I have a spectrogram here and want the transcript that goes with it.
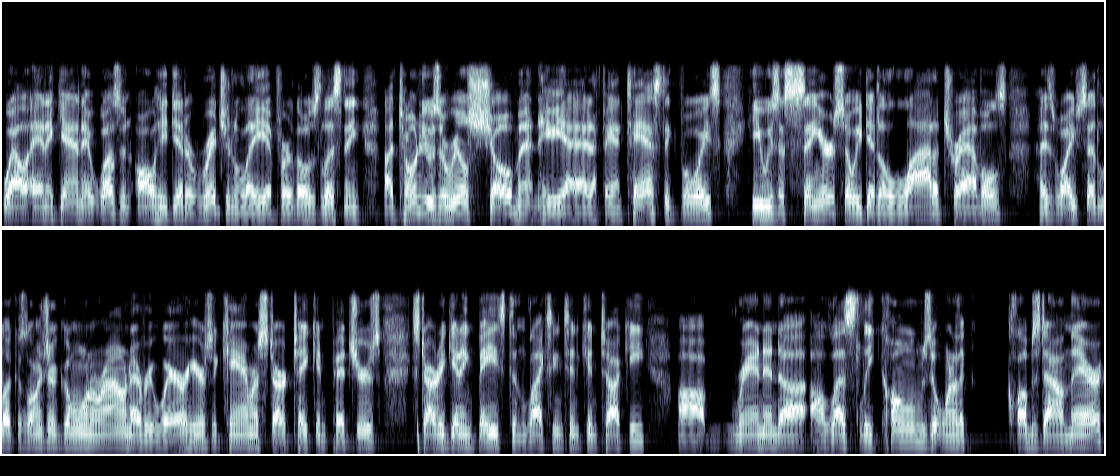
Well, and again, it wasn't all he did originally. For those listening, uh, Tony was a real showman. He had a fantastic voice. He was a singer, so he did a lot of travels. His wife said, Look, as long as you're going around everywhere, here's a camera, start taking pictures. Started getting based in Lexington, Kentucky. Uh, ran into uh, Leslie Combs at one of the clubs down there,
